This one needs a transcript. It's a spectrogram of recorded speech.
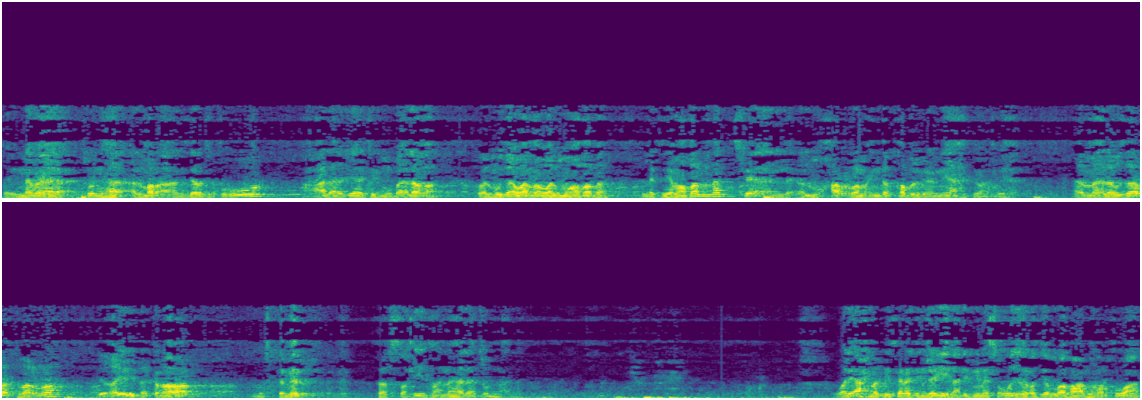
فإنما تنهى المرأة عن زيارة القبور على جهة المبالغة والمداومة والمواظبة التي هي مظنة فعل المحرم عند القبر من النياحة ونحوها. أما لو زارت مرة بغير تكرار مستمر فالصحيح أنها لا تمنع. ولأحمد بسند جيد عن ابن مسعود رضي الله عنه مرفوعا.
